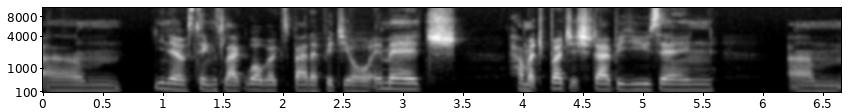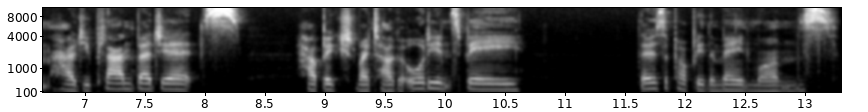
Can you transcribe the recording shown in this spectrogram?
Um, you know things like what works better, video or image? How much budget should I be using? Um, how do you plan budgets? How big should my target audience be? Those are probably the main ones.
